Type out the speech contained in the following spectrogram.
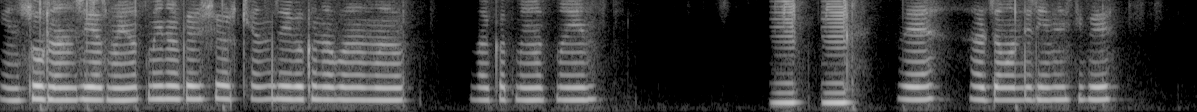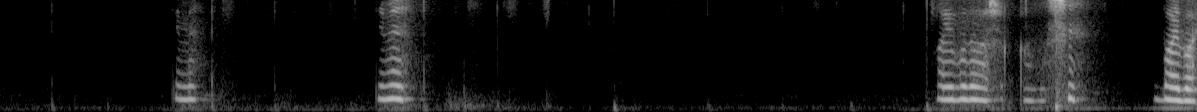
yani sorularınızı yazmayı unutmayın arkadaşlar. Kendinize iyi bakın. Abone olmayı, like atmayı unutmayın. Ve her zaman dediğimiz gibi değil mi? Değil mi? Ay bu da aşık kalmış. bay bay.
